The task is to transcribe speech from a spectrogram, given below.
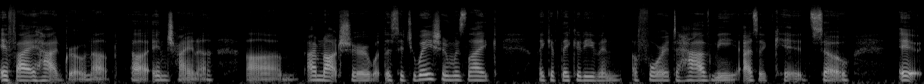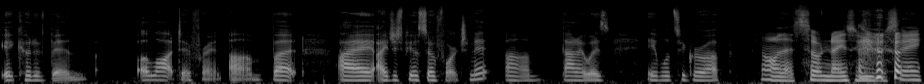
if I had grown up uh, in China. Um, I'm not sure what the situation was like, like if they could even afford to have me as a kid. So it, it could have been a lot different. Um, but I, I just feel so fortunate um, that I was able to grow up Oh, that's so nice of you to say.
